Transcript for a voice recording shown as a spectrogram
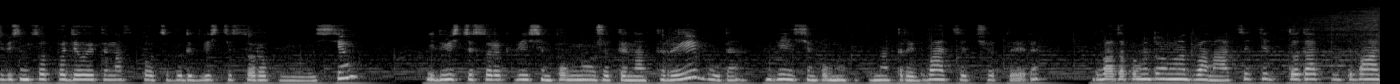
800 поділити на 100 це буде 248. І 248 помножити на 3 буде. 8 помножити на 3 24. 2 запам'ятовуємо на 12, додати 2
